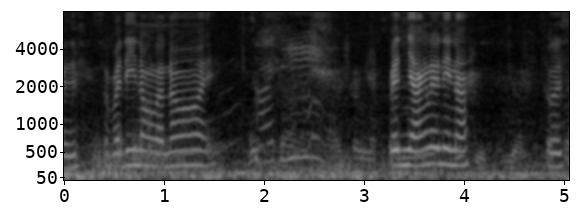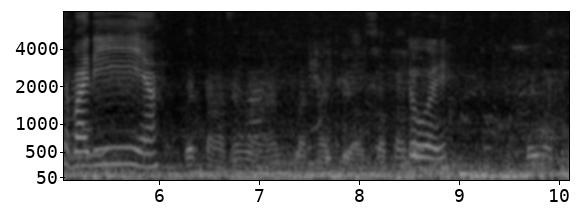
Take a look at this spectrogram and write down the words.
ยสบายดีน้องละน้อยสวัสดี เป็นหยังเลยนี่นะเออสบายดีอะ แว่นตาทั้งร้านราคาเดียวสต็อกโดย ไม่ว่าจะเป็น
